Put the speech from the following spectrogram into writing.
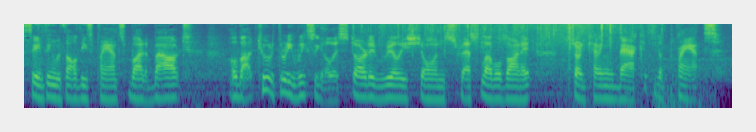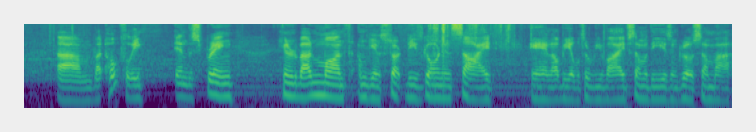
Same thing with all these plants, but about oh, about two or three weeks ago, it started really showing stress levels on it. Started cutting back the plants. Um, but hopefully in the spring, here in about a month, I'm going to start these going inside and I'll be able to revive some of these and grow some uh,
